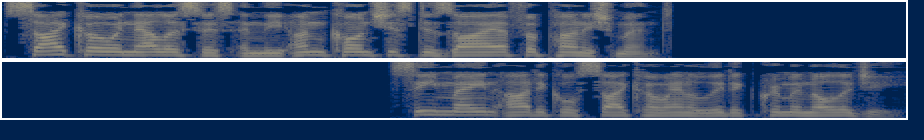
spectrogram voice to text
Psychoanalysis and the unconscious desire for punishment See main article Psychoanalytic criminology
